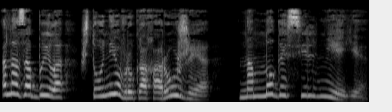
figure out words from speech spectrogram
Она забыла, что у нее в руках оружие намного сильнее.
